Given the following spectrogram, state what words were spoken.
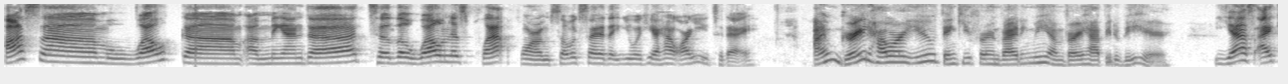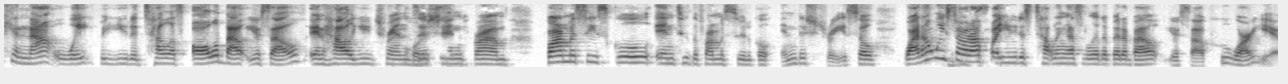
Awesome. Welcome, Amanda, to the Wellness Platform. So excited that you are here. How are you today? I'm great. How are you? Thank you for inviting me. I'm very happy to be here. Yes, I cannot wait for you to tell us all about yourself and how you transitioned from pharmacy school into the pharmaceutical industry. So, why don't we start off by you just telling us a little bit about yourself? Who are you?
